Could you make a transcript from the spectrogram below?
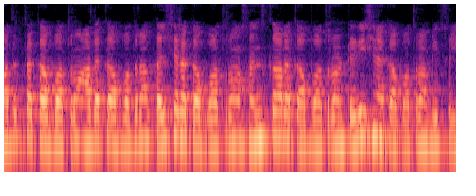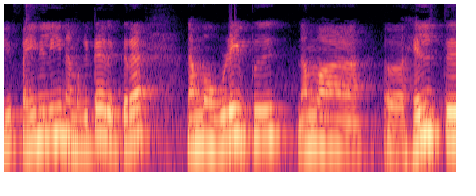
மதத்தை காப்பாற்றுறோம் அதை காப்பாற்றுறோம் கல்ச்சரை காப்பாற்றுறோம் சன்ஸ்காரை காப்பாற்றுறோம் ட்ரெடிஷனை காப்பாற்றுறோம் அப்படின்னு சொல்லி ஃபைனலி நம்மக்கிட்ட இருக்கிற நம்ம உழைப்பு நம்ம ஹெல்த்து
